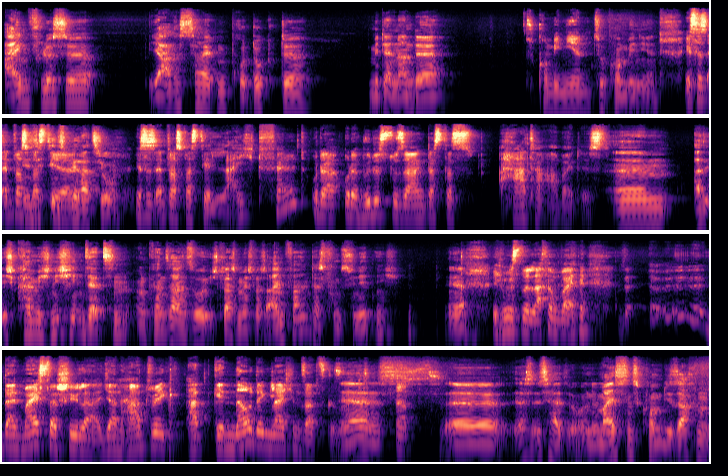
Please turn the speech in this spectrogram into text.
Einflüsse, Jahreszeiten, Produkte miteinander zu kombinieren. Zu kombinieren. Ist das etwas, was dir Inspiration. Ist es etwas, was dir leicht fällt, oder oder würdest du sagen, dass das harte Arbeit ist? Ähm, also ich kann mich nicht hinsetzen und kann sagen, so ich lasse mir jetzt was einfallen. Das funktioniert nicht. Ja. Ich muss nur lachen, weil dein Meisterschüler Jan Hartwig hat genau den gleichen Satz gesagt. Ja, das. Ja äh, das ist halt so. Und meistens kommen die Sachen,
